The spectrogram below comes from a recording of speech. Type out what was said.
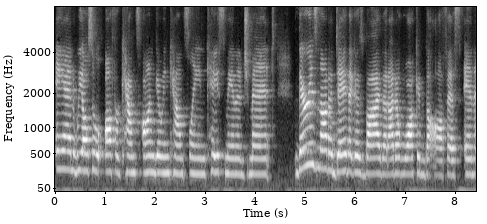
And we also offer counts, ongoing counseling, case management. There is not a day that goes by that I don't walk in the office and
